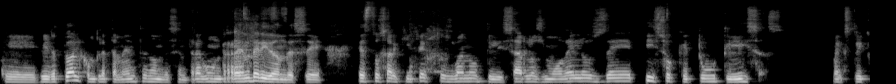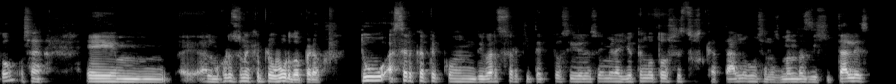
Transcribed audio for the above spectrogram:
virtual completamente, donde se entrega un render y donde se, estos arquitectos van a utilizar los modelos de piso que tú utilizas. ¿Me explico? O sea, em, eh, a lo mejor es un ejemplo burdo, pero tú acércate con diversos arquitectos y diles, mira, yo tengo todos estos catálogos, se los mandas digitales,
